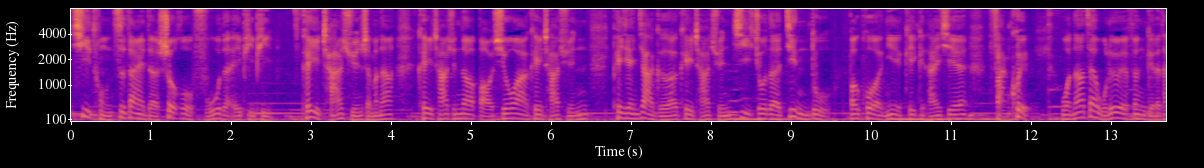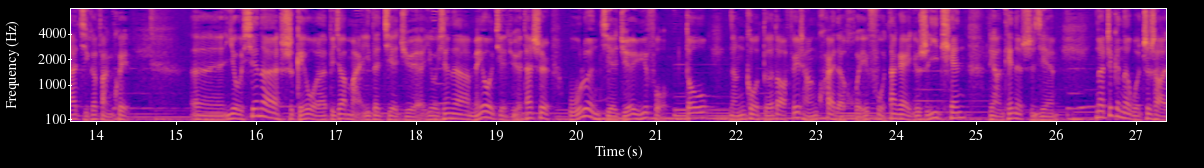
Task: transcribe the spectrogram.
系统自带的售后服务的 APP，可以查询什么呢？可以查询到保修啊，可以查询配件价格，可以查询寄修的进度，包括你也可以给他一些反馈。我呢，在五六月份给了他几个反馈。呃，有些呢是给我了比较满意的解决，有些呢没有解决。但是无论解决与否，都能够得到非常快的回复，大概也就是一天两天的时间。那这个呢，我至少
